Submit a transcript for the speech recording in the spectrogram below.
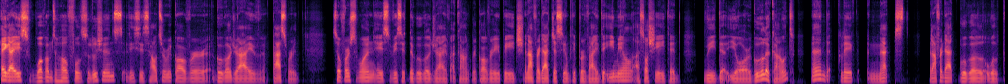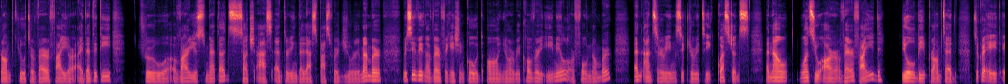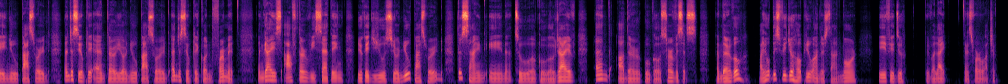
Hey guys, welcome to Helpful Solutions. This is how to recover Google Drive password. So first one is visit the Google Drive account recovery page and after that just simply provide the email associated with your Google account and click next. And after that, Google will prompt you to verify your identity through uh, various methods such as entering the last password you remember, receiving a verification code on your recovery email or phone number, and answering security questions. And now, once you are verified, you'll be prompted to create a new password and just simply enter your new password and just simply confirm it. And guys, after resetting, you could use your new password to sign in to Google Drive and other Google services. And there you go. I hope this video helped you understand more. If you do, leave a like. Thanks for watching.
